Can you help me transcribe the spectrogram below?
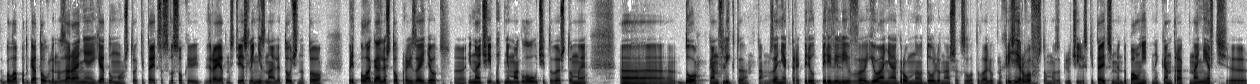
была подготовлена заранее. Я думаю, что китайцы с высокой вероятностью, если не знали точно, то предполагали, что произойдет. Э, иначе и быть не могло, учитывая, что мы до конфликта там, за некоторый период перевели в юане огромную долю наших золотовалютных резервов, что мы заключили с китайцами дополнительный контракт на нефть. Э,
